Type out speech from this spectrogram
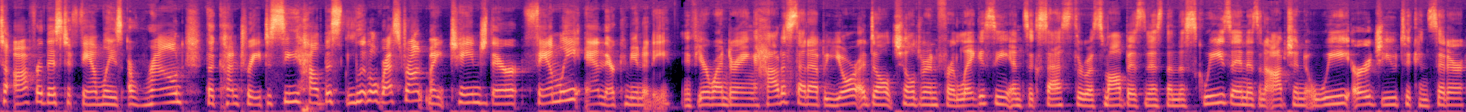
to offer this to families around the country to see how this little restaurant might change their family and their community. If you're wondering how to set up your adult children for legacy and success through a small business, then the Squeeze In is an option we urge you to consider.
